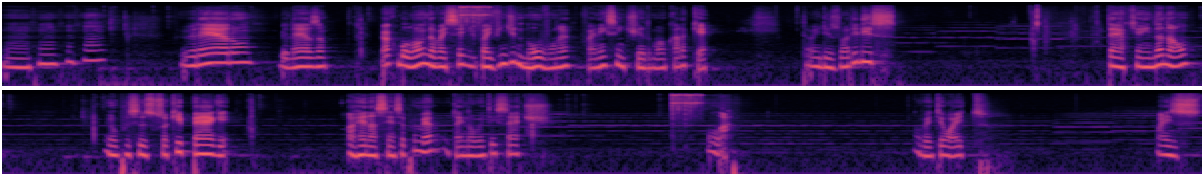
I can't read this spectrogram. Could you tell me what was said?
Uhum, uhum. uhum. Fevereiro, beleza. Pior que Bologna vai, ser, vai vir de novo, né? Não faz nem sentido, mas o cara quer. Então, Iris, what Iris. Tech ainda não. Eu preciso que isso aqui pegue a Renascença primeiro. Tá em 97. Vamos lá. 98. Mais,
